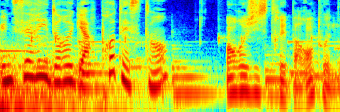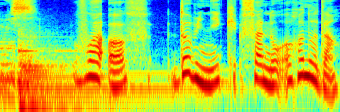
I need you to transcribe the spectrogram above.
Une série de regards protestants. Enregistrée par Antoine Nuis. Voix off, Dominique Fano-Renaudin.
